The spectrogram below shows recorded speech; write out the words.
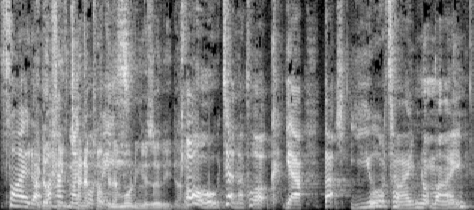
fired up. I don't have think my ten o'clock in the morning is early, darling. Oh, 10 o'clock. Yeah, that's your time, not mine.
